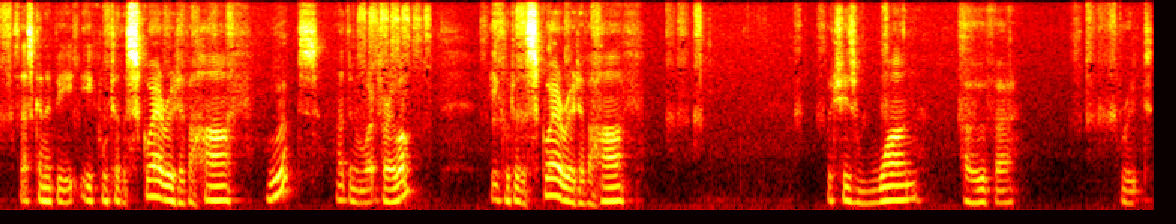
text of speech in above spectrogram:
So that's going to be equal to the square root of a half. Whoops, that didn't work very well. Equal to the square root of a half, which is 1 over root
